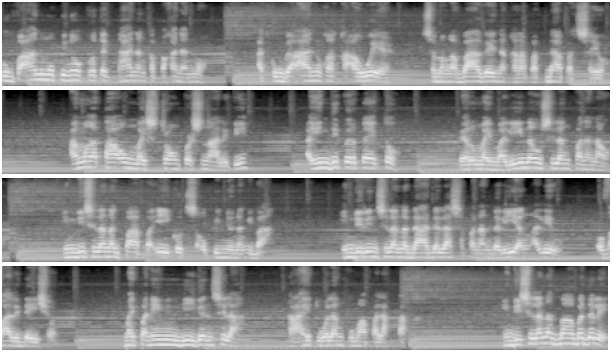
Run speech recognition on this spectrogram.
kung paano mo pinoprotektahan ang kapakanan mo, at kung gaano ka ka-aware sa mga bagay na karapat-dapat sa'yo. Ang mga taong may strong personality ay hindi perpekto, pero may malinaw silang pananaw. Hindi sila nagpapaikot sa opinyon ng iba. Hindi rin sila nadadala sa panandaliang aliw o validation. May paninindigan sila kahit walang pumapalakpak. Hindi sila nagmamadali,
